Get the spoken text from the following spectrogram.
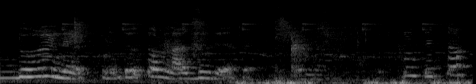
শুধু নতুন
